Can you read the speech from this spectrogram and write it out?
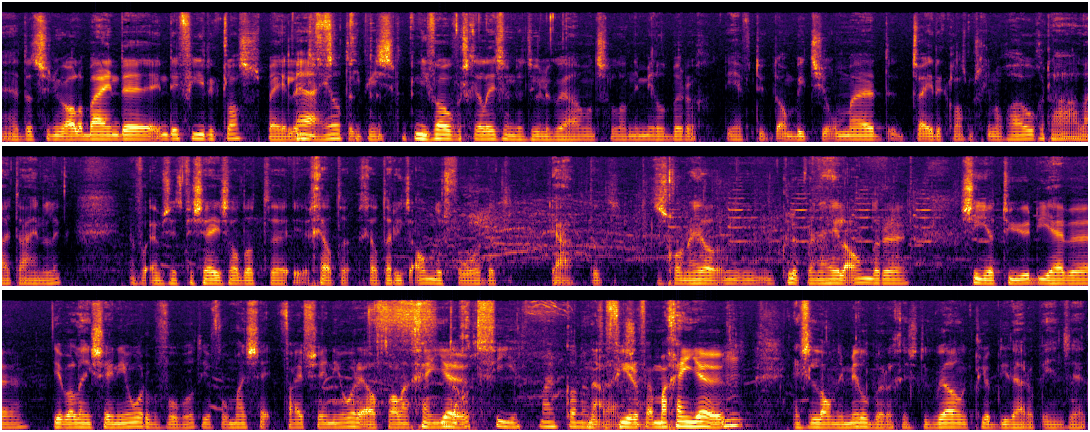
Uh, dat ze nu allebei in de, in de vierde klasse spelen. Ja, heel typisch. Het, niveauverschil is er natuurlijk wel. Want Zelandia Middelburg die heeft natuurlijk de ambitie om de tweede klas misschien nog hoger te halen uiteindelijk. En voor MZVC zal dat, geldt, geldt daar iets anders voor. Dat, ja, dat, is gewoon een, heel, een club met een hele andere signatuur. Die hebben, die hebben alleen senioren bijvoorbeeld. Die hebben volgens mij vijf senioren elftal en geen jeugd. Vier, maar kan ook nou, vier of, Maar geen jeugd. Mm. En Zeeland in Middelburg is natuurlijk wel een club die daarop inzet.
